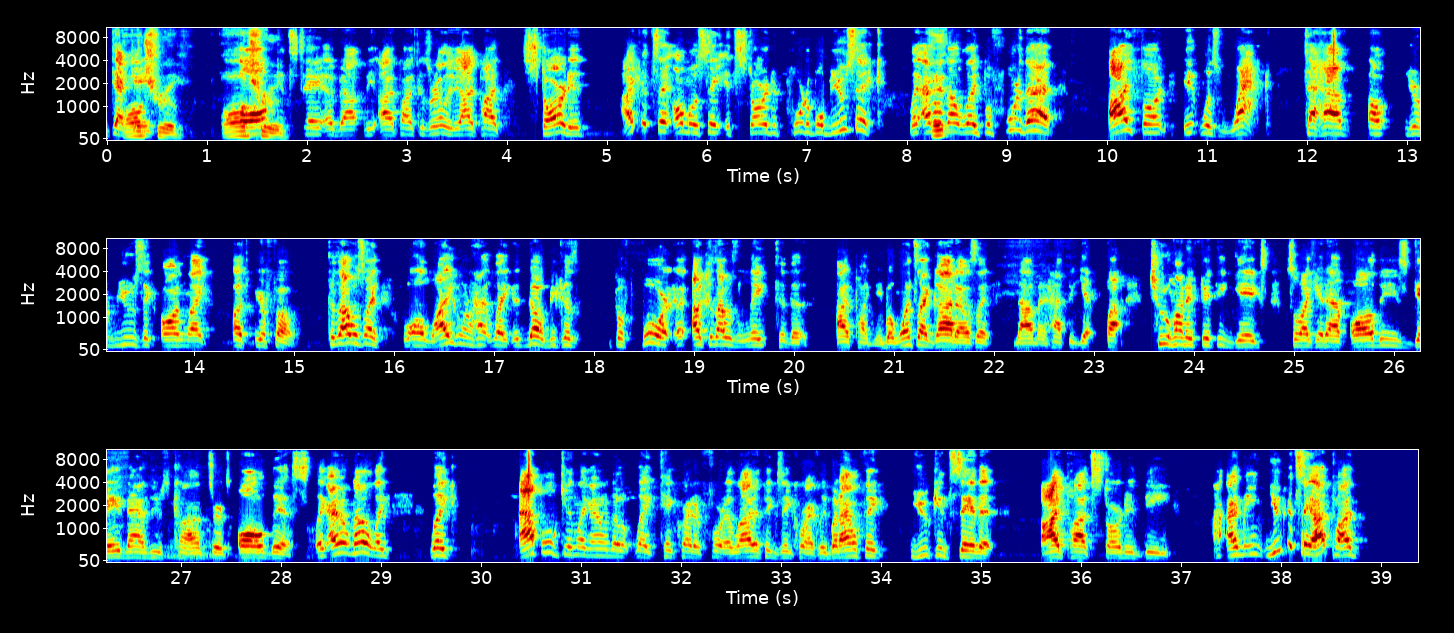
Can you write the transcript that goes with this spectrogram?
decade. All true. All, all true. could say about the iPod because really the iPod started. I could say almost say it started portable music. Like I don't know. Like before that, I thought it was whack to have uh, your music on like uh, your phone because I was like, well, why are you gonna have like no? Because before, uh, uh, because I was late to the iPod game, but once I got it, I was like, nah, I'm gonna have to get fi- 250 gigs so I could have all these Dave Matthews concerts, all this. Like I don't know, like like Apple can like I don't know like take credit for a lot of things incorrectly, but I don't think you can say that iPod started the. I mean, you could say iPod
